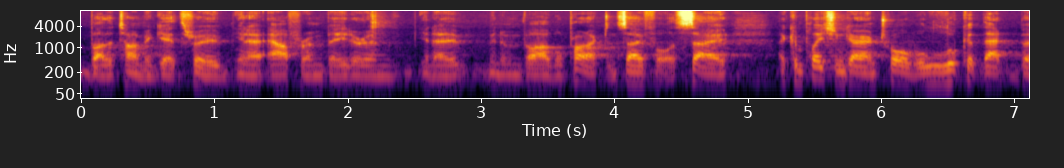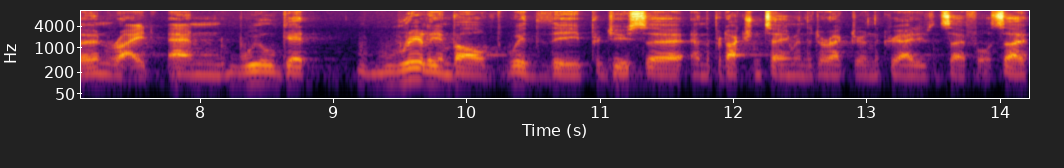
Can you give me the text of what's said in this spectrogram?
by the time we get through, you know, alpha and beta and, you know, minimum viable product and so forth. So a completion guarantor will look at that burn rate and will get really involved with the producer and the production team and the director and the creatives and so forth. So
